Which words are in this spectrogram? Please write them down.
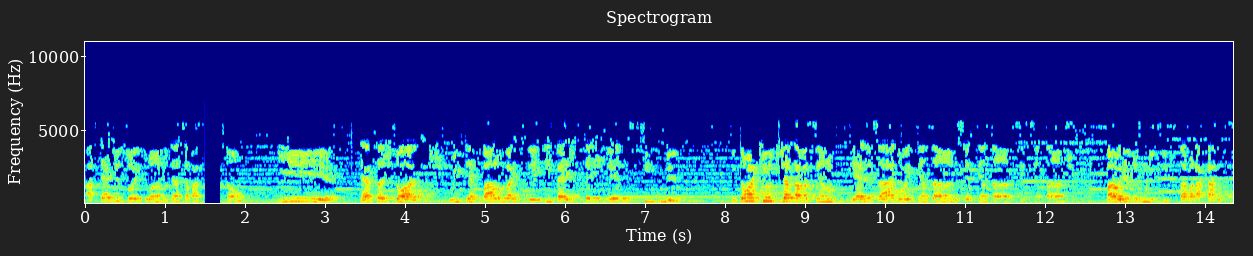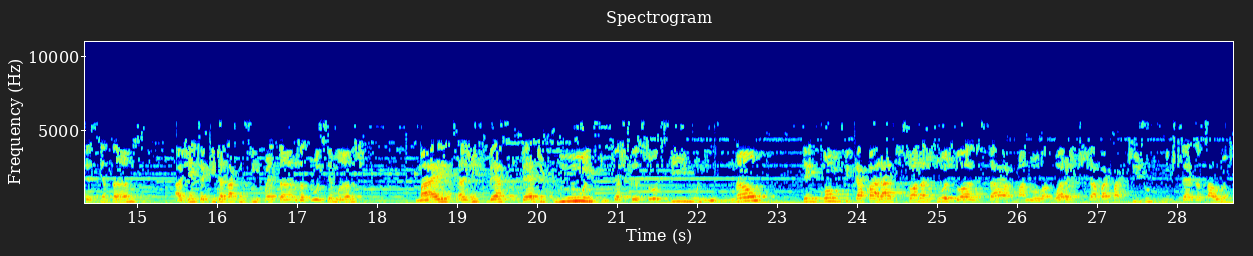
até 18 anos essa vacinação e essas doses, o intervalo vai ser, em vez de seis meses, cinco meses. Então, aquilo que já estava sendo realizado, 80 anos, 70 anos, 60 anos, a maioria dos municípios estava na casa de 60 anos, a gente aqui já está com 50 anos há duas semanas, mas a gente pede muito que as pessoas se imunizem. Não tem como ficar parado só nas duas doses, tá, Manu? Agora a gente já vai partir junto com o Ministério da Saúde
